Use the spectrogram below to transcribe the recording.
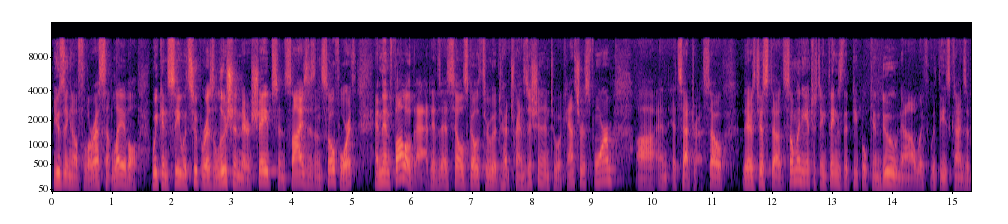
using a fluorescent label, we can see with super resolution their shapes and sizes and so forth, and then follow that as, as cells go through a transition into a cancerous form, uh, and et cetera. So there's just uh, so many interesting things that people can do now with, with these kinds of,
